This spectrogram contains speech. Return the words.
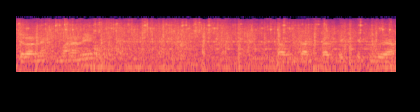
Jalannya ke mana nih? Kita cek-cek dulu ya.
